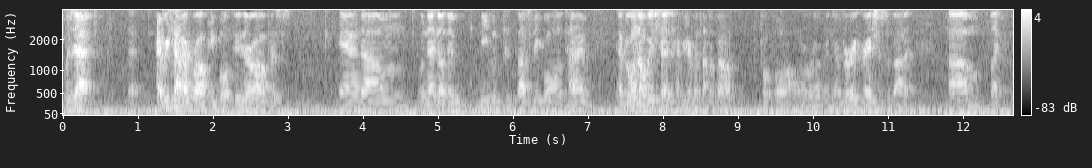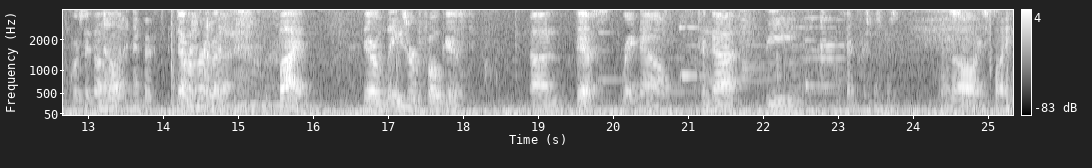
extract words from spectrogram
was that, that every time I brought people through their office, and um, when I know they meet with lots of people all the time, everyone always says, "Have you ever thought about football or whatever?" And they're very gracious about it. Um, like, of course, they thought No, about I it. never. Never heard about that. But they're laser focused on this right now to not be. Is that Christmas music? That is so No, it's playing.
